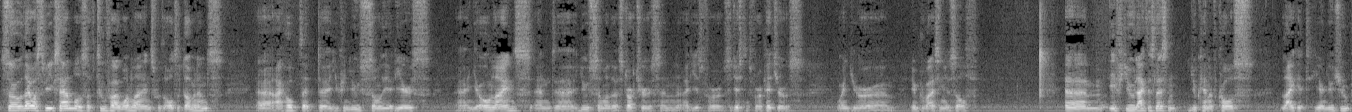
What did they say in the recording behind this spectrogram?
So that was three examples of 251 lines with alter dominants. Uh, I hope that uh, you can use some of the ideas uh, in your own lines and use some of the structures and ideas for suggestions for arpeggios when you're um, improvising yourself. Um, if you like this lesson, you can of course like it here on YouTube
